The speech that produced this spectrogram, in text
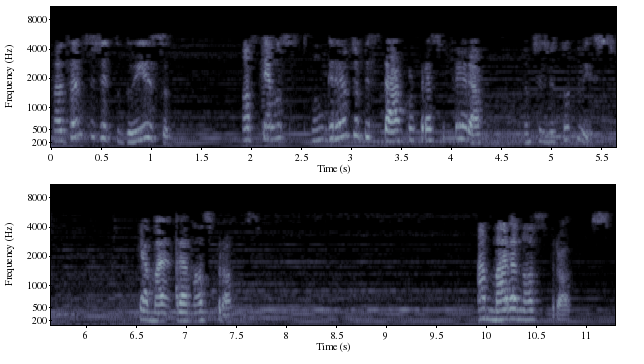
Mas antes de tudo isso, nós temos um grande obstáculo para superar, antes de tudo isso, que é amar a nós próprios. Amar a nós próprios.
